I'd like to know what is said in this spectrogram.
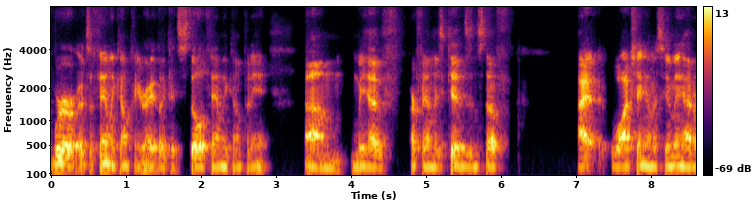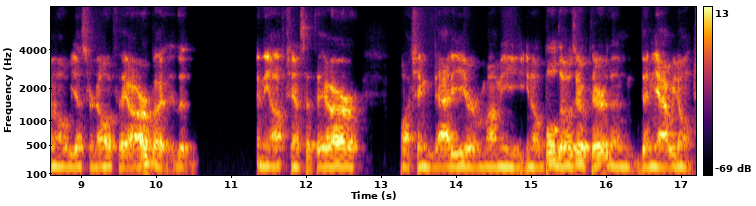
we're it's a family company, right? Like it's still a family company. Um, we have our family's kids and stuff. I watching, I'm assuming, I don't know yes or no if they are, but the in the off chance that they are watching daddy or mommy, you know, bulldoze out there, then then yeah, we don't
